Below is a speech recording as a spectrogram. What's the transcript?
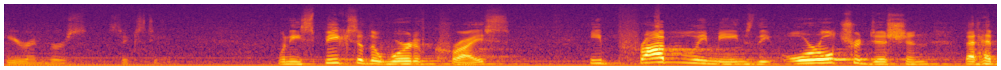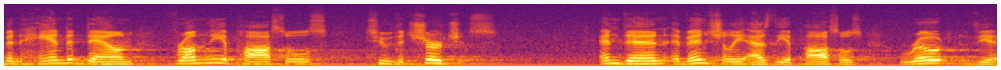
here in verse 16. When he speaks of the word of Christ, he probably means the oral tradition that had been handed down from the apostles to the churches. And then eventually, as the apostles wrote the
